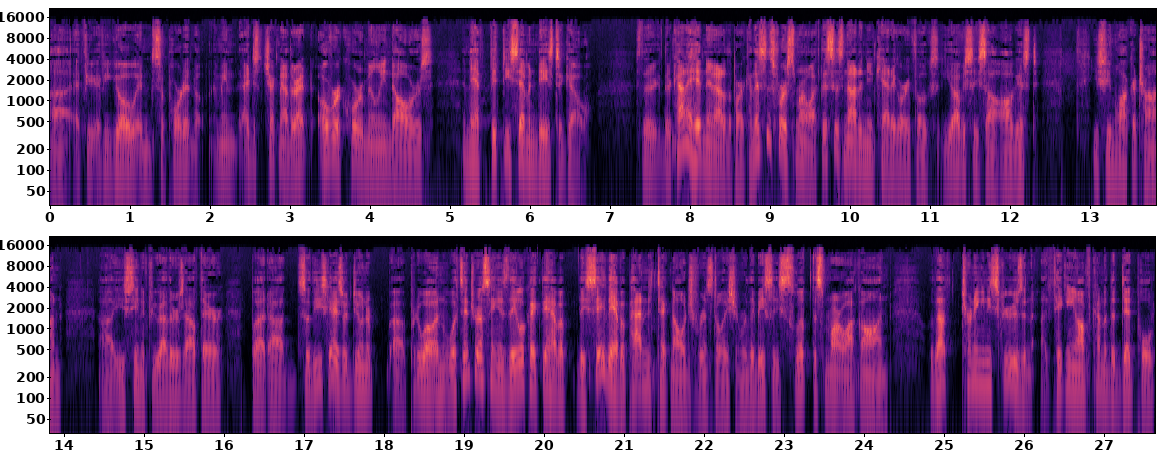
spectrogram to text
Uh, if you if you go and support it, I mean, I just checked now. They're at over a quarter million dollars, and they have 57 days to go. So they're they're kind of hitting it out of the park. And this is for a smart lock. This is not a new category, folks. You obviously saw August. You've seen Lockitron. Uh, you've seen a few others out there, but uh, so these guys are doing it uh, pretty well. And what's interesting is they look like they have a they say they have a patented technology for installation where they basically slip the smart lock on without turning any screws and uh, taking off kind of the deadbolt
